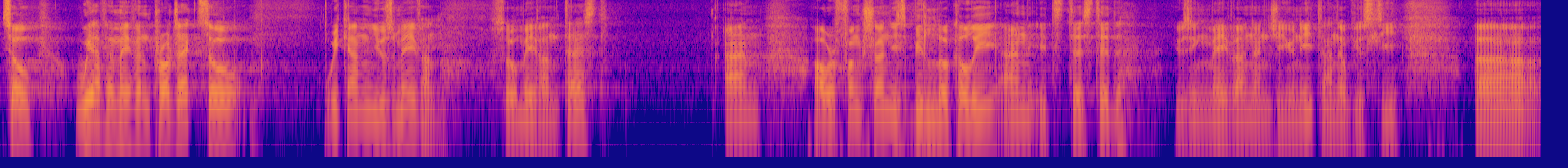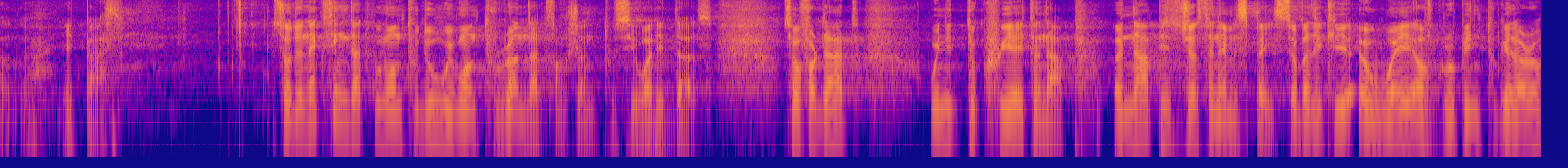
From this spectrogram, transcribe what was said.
So we have a Maven project, so we can use Maven. So Maven test, and our function is built locally, and it's tested using Maven and JUnit, and obviously uh, it passed. So the next thing that we want to do, we want to run that function to see what it does. So for that, we need to create an app. An app is just a namespace, so basically a way of grouping together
